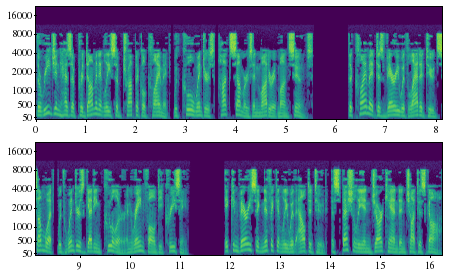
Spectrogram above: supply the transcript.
The region has a predominantly subtropical climate, with cool winters, hot summers and moderate monsoons. The climate does vary with latitude somewhat, with winters getting cooler and rainfall decreasing. It can vary significantly with altitude, especially in Jharkhand and Chhattisgarh.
